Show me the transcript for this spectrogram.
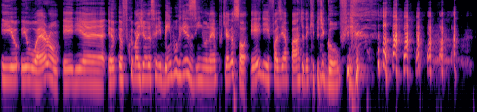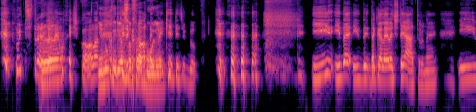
E, o- e o Aaron, ele é. Eu, eu fico imaginando ele bem burguesinho, né? Porque olha só, ele fazia parte da equipe de golfe. Muito estranho, É. né? Uma escola. E não queria sofrer bullying. equipe de golfe. e, e, da, e da- galera de teatro, né? E,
